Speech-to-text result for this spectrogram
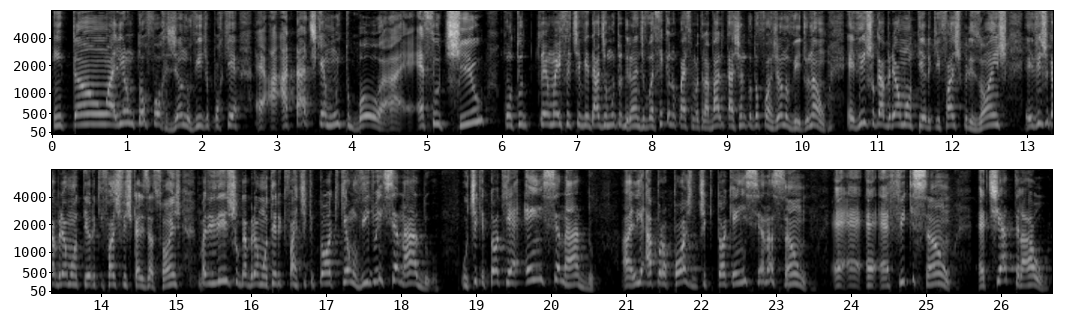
Então, ali eu não estou forjando o vídeo, porque é, a, a, tática é muito boa, é sutil, contudo tem uma efetividade muito grande. Você que não conhece meu trabalho está achando que eu estou forjando o vídeo. Não. Existe o Gabriel Monteiro que faz prisões, existe o Gabriel Monteiro que faz fiscalizações, mas existe o Gabriel Monteiro que faz TikTok, que é um vídeo encenado. O TikTok é encenado. Ali a proposta do TikTok é encenação, é, é, é, é ficção, é teatral.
